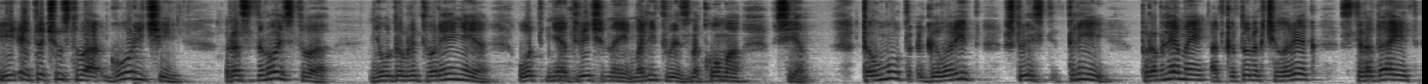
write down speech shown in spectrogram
И это чувство горечи, расстройства, неудовлетворения от неотвеченной молитвы знакомо всем. Талмуд говорит, что есть три проблемы, от которых человек страдает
